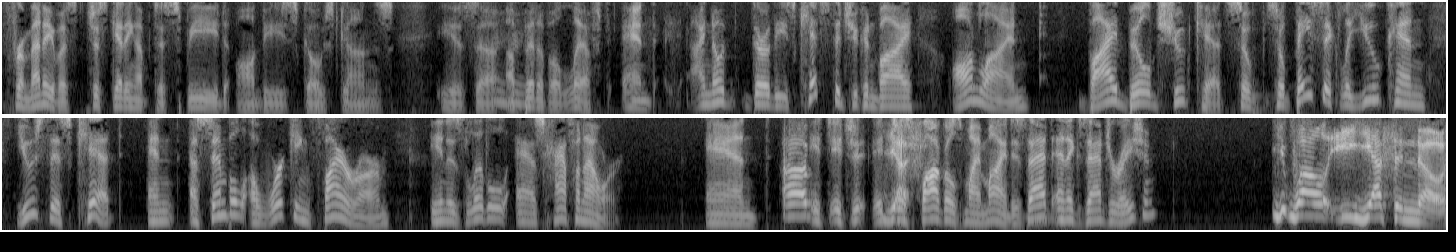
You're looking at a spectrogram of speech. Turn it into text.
for many of us, just getting up to speed on these ghost guns is uh, mm-hmm. a bit of a lift. And I know there are these kits that you can buy online, buy, build, shoot kits. So, so basically, you can use this kit and assemble a working firearm in as little as half an hour. And uh, it, it, it yes. just boggles my mind. Is that an exaggeration? Well, yes and no.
